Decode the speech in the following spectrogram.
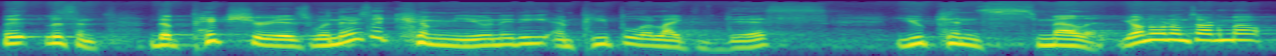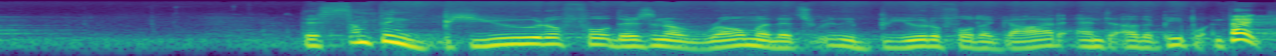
Li- Listen, the picture is when there's a community and people are like this, you can smell it. Y'all know what I'm talking about? There's something beautiful, there's an aroma that's really beautiful to God and to other people. In fact,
